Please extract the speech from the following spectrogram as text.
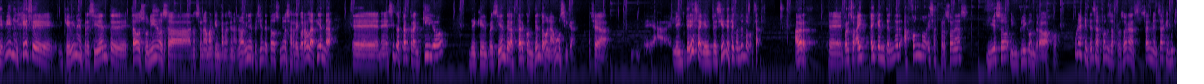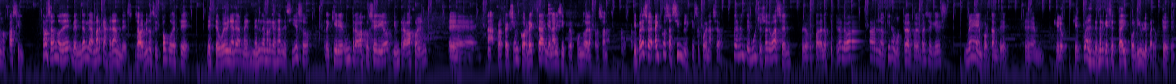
que viene el jefe, que viene el presidente de Estados Unidos a, no sé, una marca internacional, no, viene el presidente de Estados Unidos a recorrer la tienda. Eh, necesito estar tranquilo de que el presidente va a estar contento con la música. O sea, eh, le interesa que el presidente esté contento. Sea, a ver, eh, por eso hay, hay que entender a fondo esas personas y eso implica un trabajo. Una vez que entiendes a fondo esas personas, ya el mensaje es mucho más fácil. Estamos hablando de venderle a marcas grandes, o sea, al menos el foco de este, de este webinar es venderle a marcas grandes y eso requiere un trabajo serio y un trabajo en eh, prospección correcta y análisis profundo de las personas. Y para eso hay cosas simples que se pueden hacer. Obviamente muchos ya lo hacen, pero para los que no lo hagan lo quiero mostrar porque me parece que es mega importante eh, que, lo, que puedan entender que eso está disponible para ustedes.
